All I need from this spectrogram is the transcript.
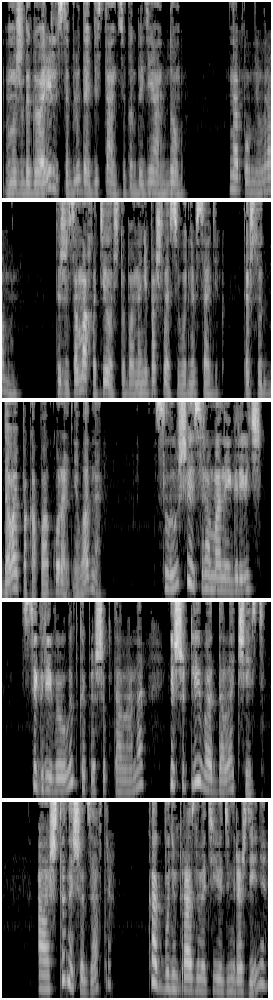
мы же договорились соблюдать дистанцию, когда Диана дома», — напомнил Роман. «Ты же сама хотела, чтобы она не пошла сегодня в садик, так что давай пока поаккуратнее, ладно?» «Слушаюсь, Роман Игоревич», — с игривой улыбкой прошептала она и шутливо отдала честь. «А что насчет завтра? Как будем праздновать ее день рождения?»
